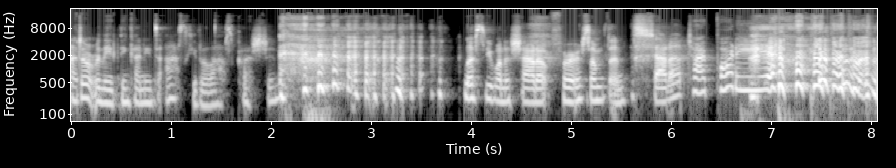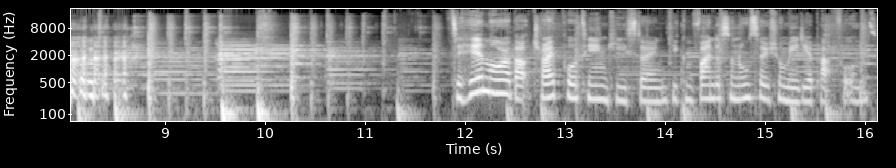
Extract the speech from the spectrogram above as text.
I don't really think I need to ask you the last question, unless you want to shout out for something. Shout out Tribe Porty. to hear more about Tribe Porty and Keystone, you can find us on all social media platforms.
